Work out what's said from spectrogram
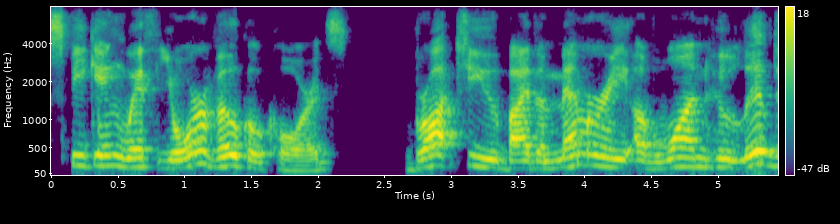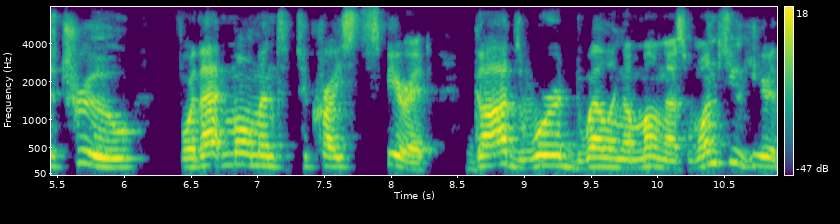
speaking with your vocal cords, brought to you by the memory of one who lived true for that moment to Christ's Spirit, God's word dwelling among us, once you hear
